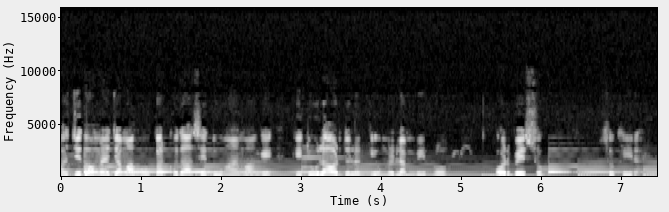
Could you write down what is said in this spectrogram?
मस्जिदों में जमा होकर खुदा से दुआएँ मांगे कि दूल्हा और दुल्हन की उम्र लंबी हो और बेसुख सुखी रहे।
